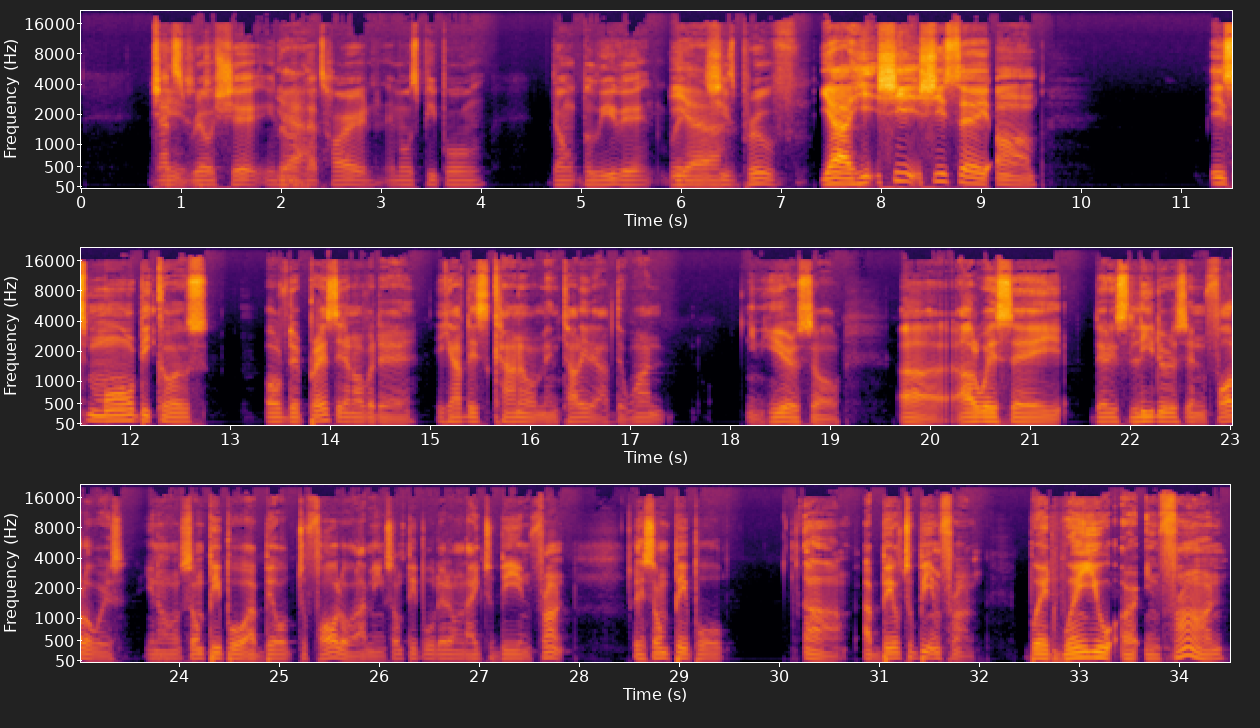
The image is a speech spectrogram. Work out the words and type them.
That's real shit. You know, Yeah. that's hard, and most people don't believe it. But Yeah. she's proof. Yeah, he she she say um it's more because of the president over there. He have this kind of mentality of the one in here. So uh I always say there is leaders and followers. You know, some people are built to follow. I mean, some people they don't like to be in front, and some people uh, are built to be in front. But when you are in front,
